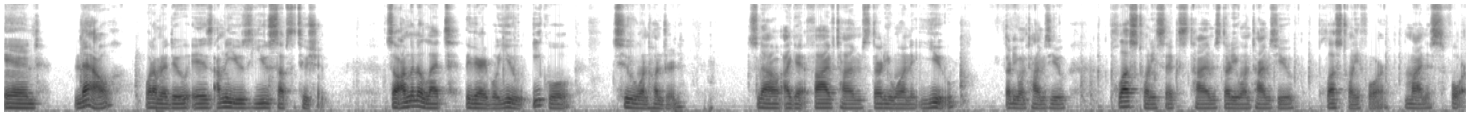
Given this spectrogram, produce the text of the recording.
And now what I'm going to do is I'm going to use u substitution. So I'm going to let the variable u equal to 100 so now I get 5 times 31u, 31 times u, plus 26 times 31 times u, plus 24, minus 4.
